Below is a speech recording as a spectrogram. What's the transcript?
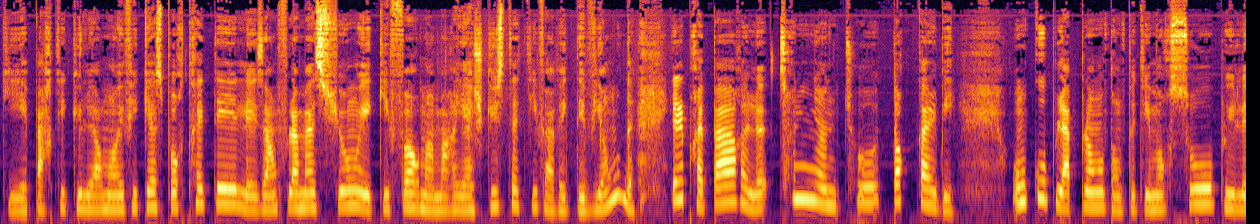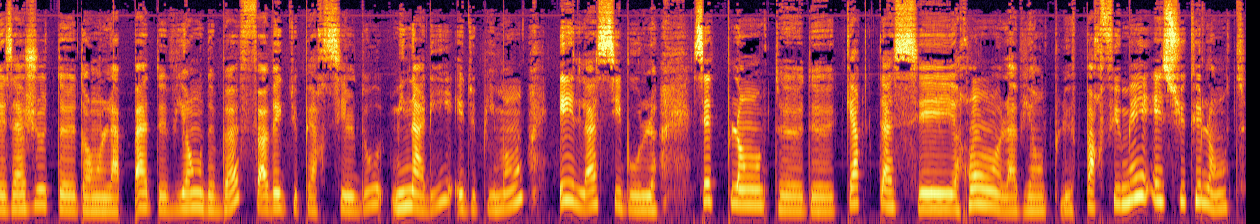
qui est particulièrement efficace pour traiter les inflammations et qui forme un mariage gustatif avec des viandes, il prépare le cheonyeoncho tteokgalbi. On coupe la plante en petits morceaux, puis les ajoute dans la pâte de viande de bœuf avec du persil d'eau, minari et du piment et la ciboule. Cette plante de cactacée rend la viande plus parfumée et succulente.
